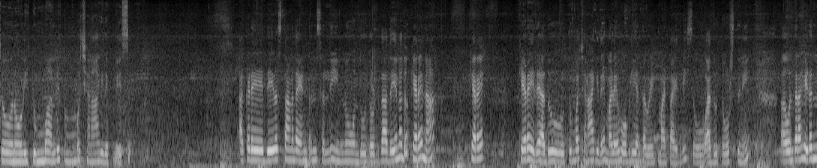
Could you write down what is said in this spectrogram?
ಸೊ ನೋಡಿ ತುಂಬ ಅಂದರೆ ತುಂಬ ಚೆನ್ನಾಗಿದೆ ಪ್ಲೇಸು ಆ ಕಡೆ ದೇವಸ್ಥಾನದ ಎಂಟ್ರೆನ್ಸಲ್ಲಿ ಇನ್ನೂ ಒಂದು ದೊಡ್ಡದಾದ ಏನದು? ಕೆರೆನಾ? ಕೆರೆ? ಕೆರೆ ಇದೆ. ಅದು ತುಂಬ ಚೆನ್ನಾಗಿದೆ. ಮಳೆ ಹೋಗಲಿ ಅಂತ ವೆಯ್ಟ್ ಮಾಡ್ತಾ ಇದ್ವಿ. ಸೊ ಅದು ತೋರಿಸ್ತೀನಿ. ಒಂಥರ ಹಿಡನ್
